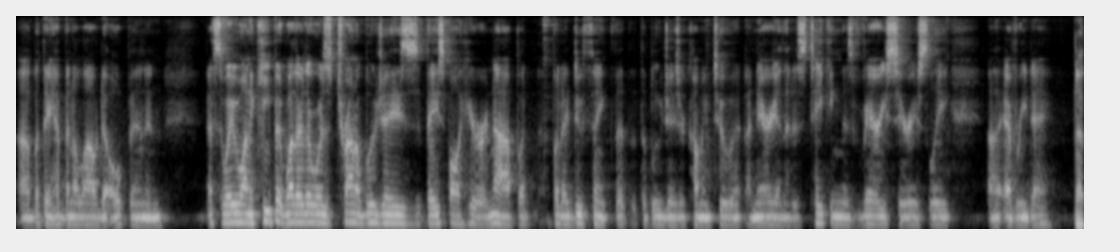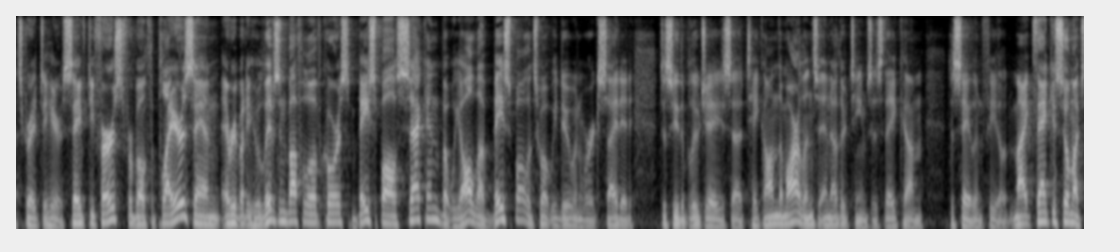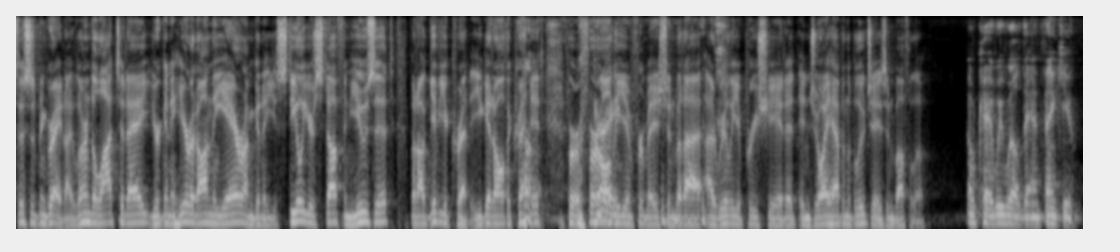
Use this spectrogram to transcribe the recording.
uh, but they have been allowed to open, and that's the way we want to keep it. Whether there was Toronto Blue Jays baseball here or not, but but I do think that the Blue Jays are coming to an area that is taking this very seriously uh, every day. That's great to hear. Safety first for both the players and everybody who lives in Buffalo, of course. Baseball second, but we all love baseball. It's what we do, and we're excited to see the Blue Jays uh, take on the Marlins and other teams as they come to Sahlen Field. Mike, thank you so much. This has been great. I learned a lot today. You're going to hear it on the air. I'm going to steal your stuff and use it, but I'll give you credit. You get all the credit oh, for, for all the information, but I, I really appreciate it. Enjoy having the Blue Jays in Buffalo. Okay, we will, Dan. Thank you.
